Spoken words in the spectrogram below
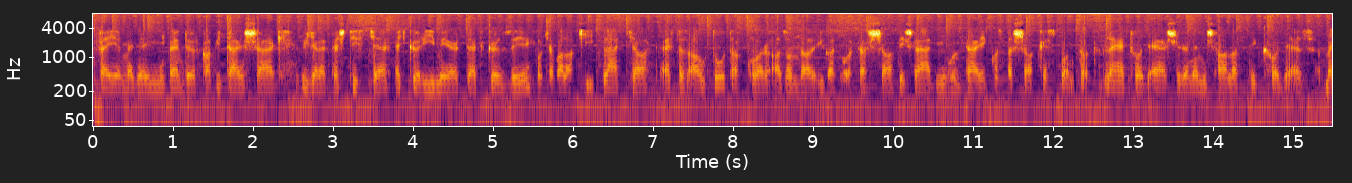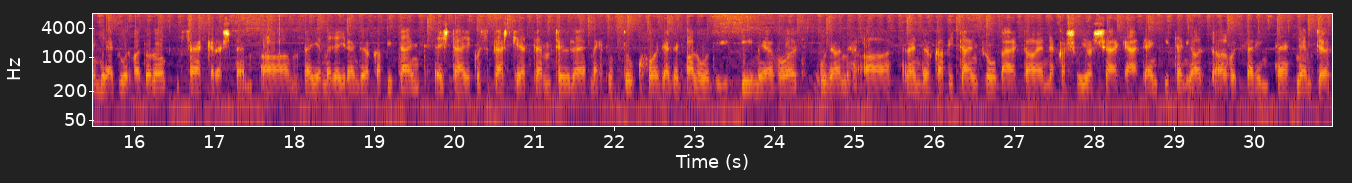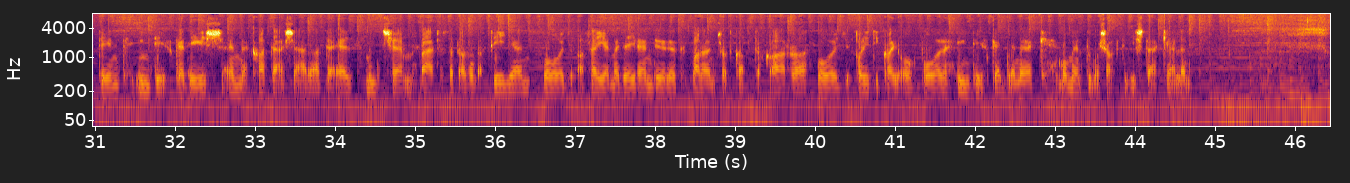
Fejér megyei rendőrkapitányság ügyeletes tisztje egy köri e-mailt tett közzé, hogyha valaki látja ezt az autót, akkor azonnal igazoltassa és rádión tájékoztassa a központot. Lehet, hogy elsőre nem is hallattik, hogy ez mennyire durva dolog. Felkerestem a Fejér megyei rendőrkapitányt, és tájékoztatást kértem tőle, megtudtuk, hogy ez egy valódi e-mail volt, ugyan a rendőrkapitány próbálta ennek a súlyosságát enyhíteni azzal, hogy szerinte nem történt intézkedés ennek hatására, de ez mind sem változtat azon a tényen, hogy a Fejér megyei rendőrök parancsot kaptak arra, hogy politikai okból intézkedjenek momentumos aktivisták ellen.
